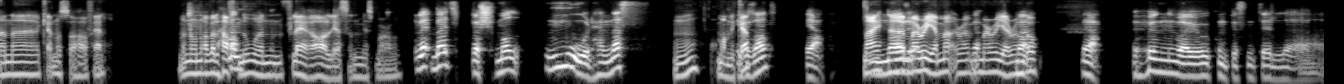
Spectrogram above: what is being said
men eh, kan også ha feil. Men hun har vel hatt Men- noen flere alias enn Miss Marvel. Bare et spørsmål. Moren hennes, Mm. Monica? ikke sant? Ja. Nei, Når, uh, Maria, Ma Ra Maria Rambo. ja. Hun var jo kompisen til uh,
